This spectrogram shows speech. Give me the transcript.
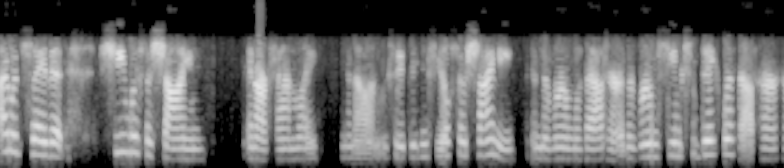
I would say that she was the shine in our family, you know, and it didn't feel so shiny in the room without her. The room seemed too big without her,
